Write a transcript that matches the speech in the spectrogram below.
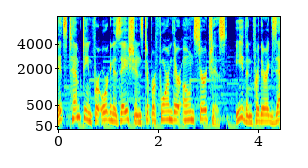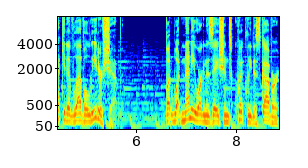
it's tempting for organizations to perform their own searches, even for their executive level leadership. But what many organizations quickly discover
